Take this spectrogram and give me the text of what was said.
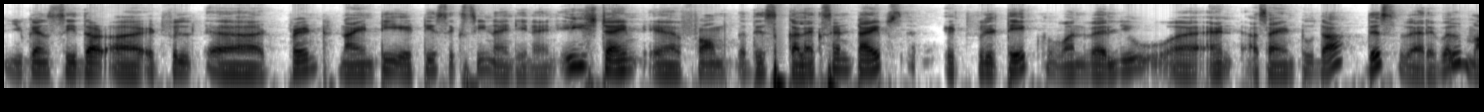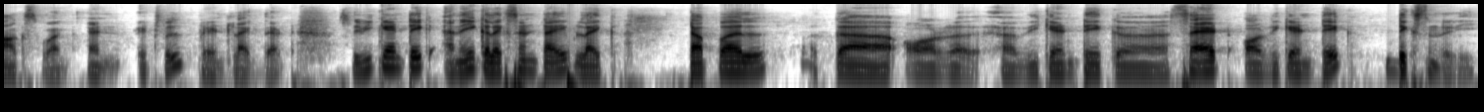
you can see that uh, it will uh, print 90 80 60 99 each time uh, from this collection types it will take one value uh, and assign to the this variable marks one and it will print like that. So we can take any collection type like tuple or uh, we can take set or we can take dictionary.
